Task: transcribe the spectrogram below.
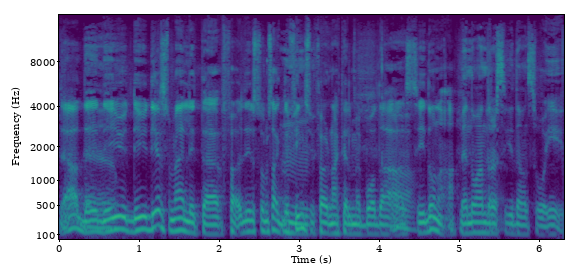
Ja, det, det, är ju, det är ju det som är lite, för, som sagt det finns ju för och nackdelar med båda sidorna. Men å andra sidan så är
